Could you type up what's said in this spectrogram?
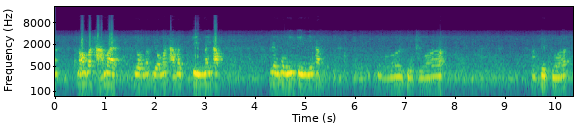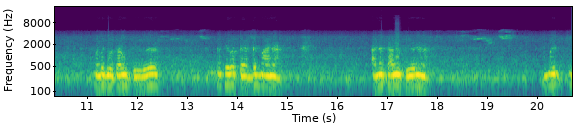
นะน้องก็ถามว่า โยมก็โยมก็ถามว่าจริงไหมครับ เรื่องพวกนี้จริงไหมครับโอ้ยติดหัวมันติดหัวมันไปดูตามหนังสือหนังสือก็แต่งขึ้นมาเนี่ยอ่านนังสือหนังสือเนี่ยนะไม่ไม่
